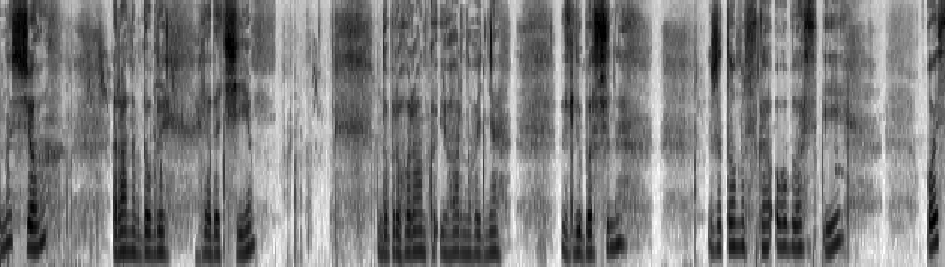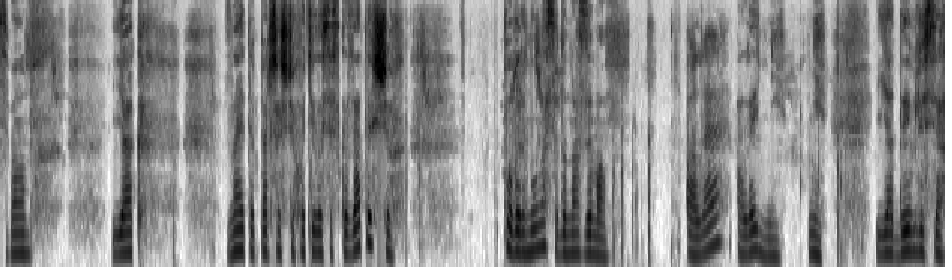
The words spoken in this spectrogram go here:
Ну що, ранок добрий глядачі. Доброго ранку і гарного дня з Любарщини, Житомирська область. І ось вам, як, знаєте, перше, що хотілося сказати, що повернулася до нас зима. Але, але ні, ні. Я дивлюся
